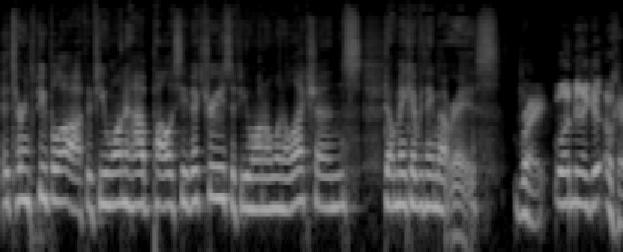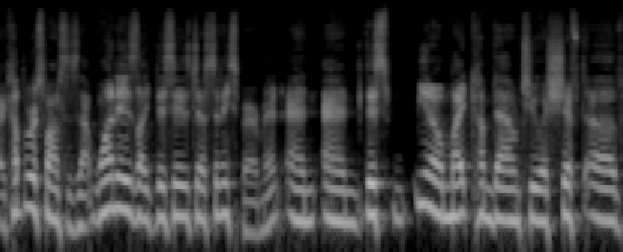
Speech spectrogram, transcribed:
It turns people off. If you want to have policy victories, if you want to win elections, don't make everything about race. Right. Well, I mean, I get okay. A couple responses to that. One is like this is just an experiment, and and this you know might come down to a shift of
